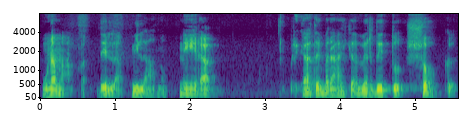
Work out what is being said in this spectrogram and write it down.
una mappa della Milano nera. Brigata ebraica, verdetto shock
